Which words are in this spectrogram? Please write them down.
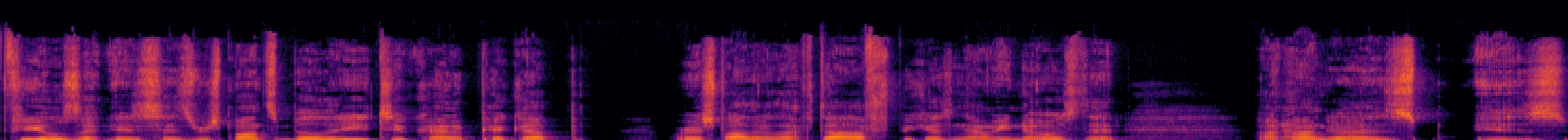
feels that it is his responsibility to kind of pick up where his father left off because now he knows that Anhanga is is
